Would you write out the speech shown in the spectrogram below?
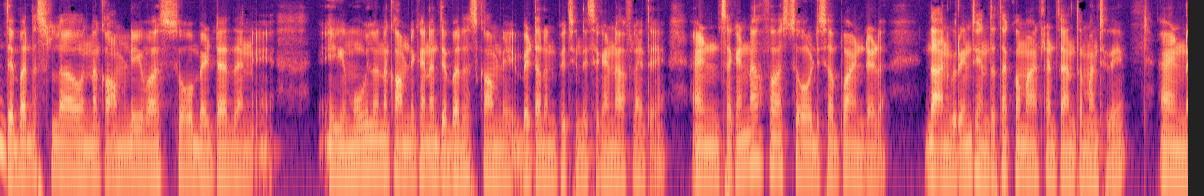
జబర్దస్త్లో ఉన్న comedy was so better than ఈ మూవీలో ఉన్న కామెడీ కన్నా జబర్దస్త్ కామెడీ బెటర్ అనిపించింది సెకండ్ హాఫ్లో అయితే. And second half was so disappointed దాని గురించి ఎంత తక్కువ మాట్లాడితే అంత మంచిది. అండ్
